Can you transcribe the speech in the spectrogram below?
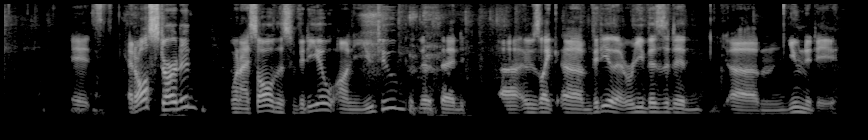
it it all started when I saw this video on YouTube that said uh, it was like a video that revisited um, Unity,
